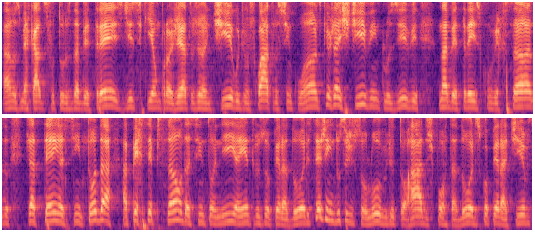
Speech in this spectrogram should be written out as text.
ah, nos mercados futuros da B3. Disse que é um projeto já antigo, de uns 4 ou 5 anos, que eu já estive, inclusive, na B3 conversando, já tenho assim toda a percepção da sintonia entre os operadores, seja a indústria de solúvel, de torrado, exportadores, cooperativos,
